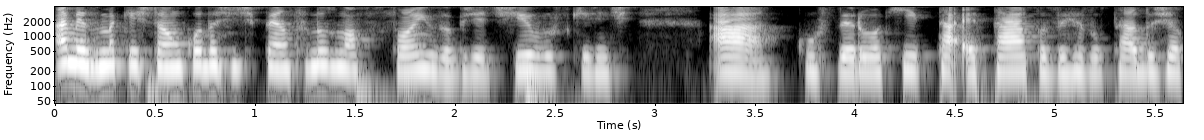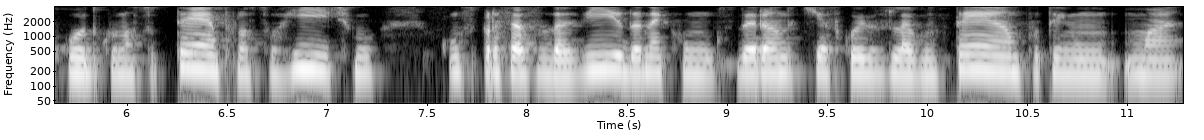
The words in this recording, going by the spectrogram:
A mesma questão quando a gente pensa nos nossos sonhos, objetivos, que a gente ah, considerou aqui etapas e resultados de acordo com o nosso tempo, nosso ritmo, com os processos da vida, né? Considerando que as coisas levam tempo, tem um, uma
